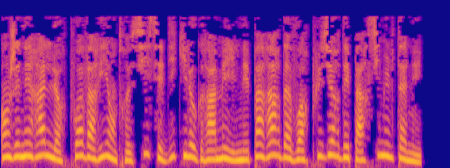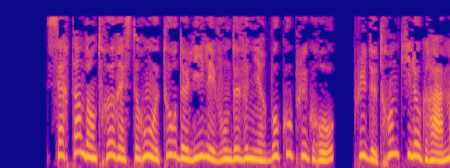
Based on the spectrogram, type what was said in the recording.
en général leur poids varie entre 6 et 10 kg et il n'est pas rare d'avoir plusieurs départs simultanés. Certains d'entre eux resteront autour de l'île et vont devenir beaucoup plus gros, plus de 30 kg,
